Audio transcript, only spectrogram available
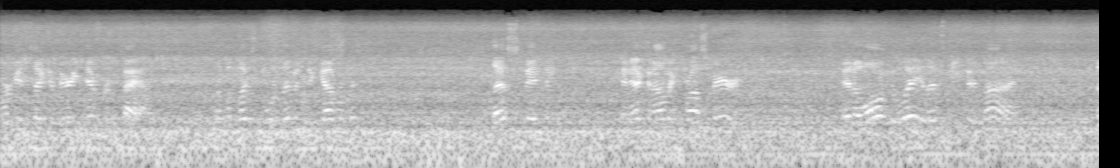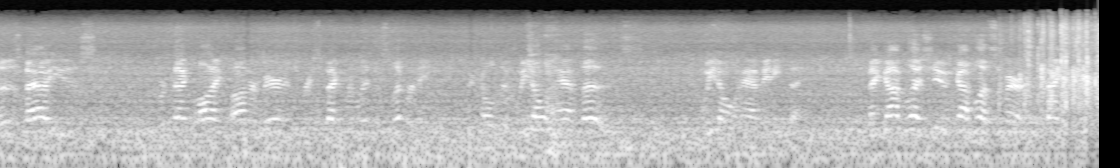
we're going to take a very different path of a much more limited government, less spending, and economic prosperity. And along the way, let's keep in mind those values, protect life, honor marriage, respect religious liberty, because if we don't have those, we don't have anything. May God bless you and God bless America. Thank you.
